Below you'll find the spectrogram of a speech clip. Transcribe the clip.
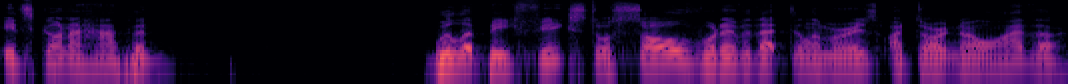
it's going to happen. Will it be fixed or solved, whatever that dilemma is? I don't know either.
